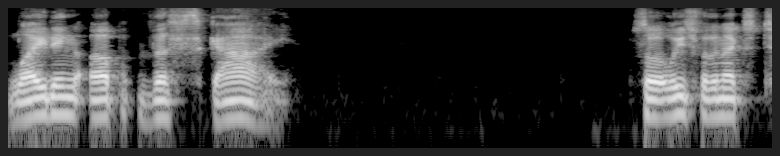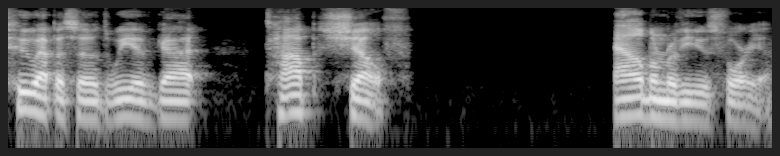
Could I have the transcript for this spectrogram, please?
Lighting Up the Sky. So, at least for the next two episodes, we have got top shelf album reviews for you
